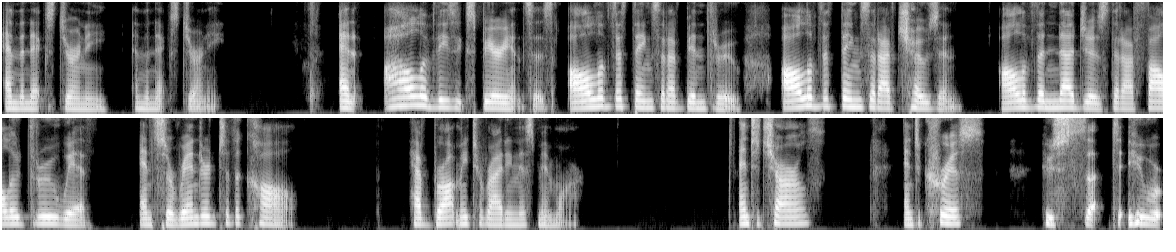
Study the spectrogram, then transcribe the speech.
and the next journey and the next journey. And all of these experiences, all of the things that I've been through, all of the things that I've chosen, all of the nudges that I've followed through with and surrendered to the call have brought me to writing this memoir. And to Charles and to Chris, who, who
